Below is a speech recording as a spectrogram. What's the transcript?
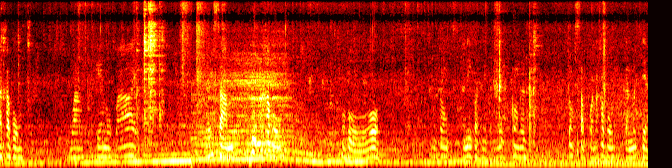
นะครับผม วางแกงลงไปแล้วสามลูกนะครับผมโอ้โหต้องอันนี้ก่อนนี่ก่อนนี่กล้องเลยต้องสับก่อนนะครับผมกันมันเตีย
